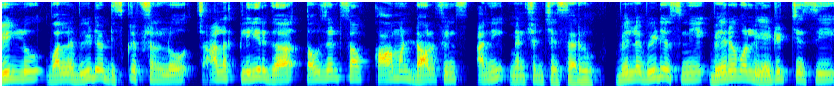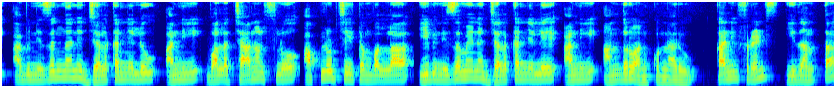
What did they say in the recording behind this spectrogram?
వీళ్ళు వాళ్ళ వీడియో డిస్క్రిప్షన్లో చాలా క్లియర్గా థౌజండ్స్ ఆఫ్ కామన్ డాల్ఫిన్స్ అని మెన్షన్ చేశారు. వీళ్ళ వీడియోస్ని వేరే వాళ్ళు ఎడిట్ చేసి అవి నిజంగానే జలకన్యలు అని వాళ్ళ ఛానల్స్లో అప్లోడ్ చేయటం వల్ల ఇవి నిజమైన జలకన్యలే అని అందరూ అనుకున్నారు. కానీ ఫ్రెండ్స్ ఇదంతా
